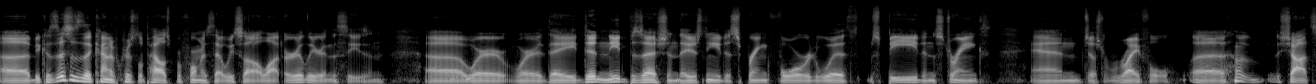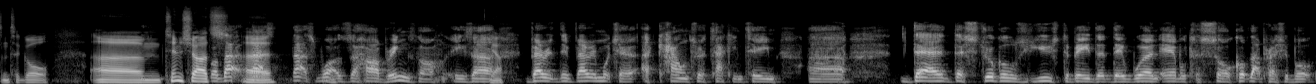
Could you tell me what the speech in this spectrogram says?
uh, because this is the kind of Crystal Palace performance that we saw a lot earlier in the season, uh, mm-hmm. where where they didn't need possession, they just needed to spring forward with speed and strength and just rifle uh, shots into goal. Um, ten shots. Well, that, that's, uh, that's what Zaha brings, though. He's uh, yeah. very they're very much a, a counter-attacking team. Uh, their their struggles used to be that they weren't able to soak up that pressure, but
